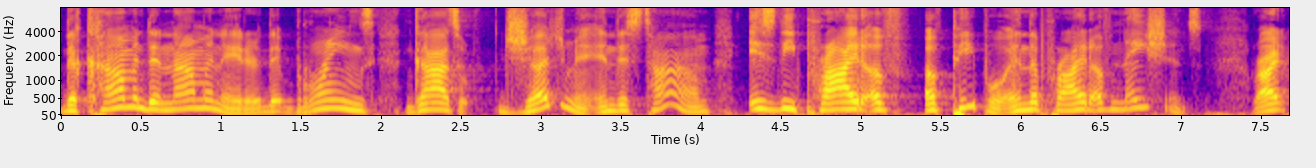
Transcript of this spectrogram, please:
the common denominator that brings God's judgment in this time is the pride of, of people and the pride of nations, right?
